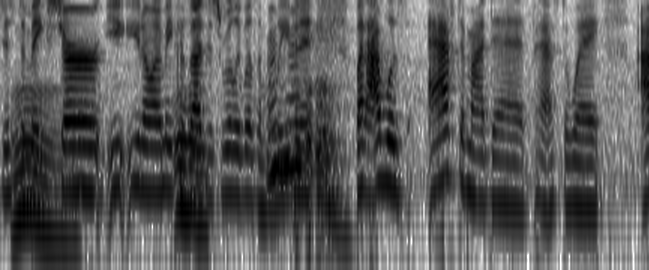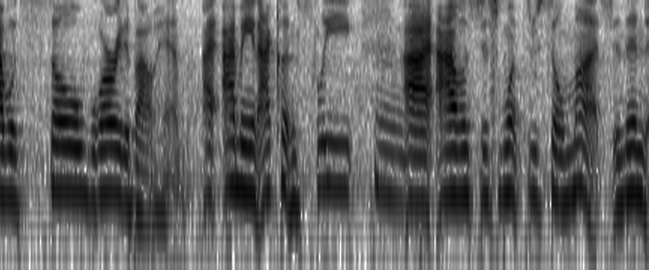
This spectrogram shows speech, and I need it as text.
just to make mm. sure you, you know what I mean because I mm. just really wasn't believing it. Mm-hmm. But I was after my dad passed away. I was so worried about him. I, I mean, I couldn't sleep. Hmm. I, I was just went through so much, and then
